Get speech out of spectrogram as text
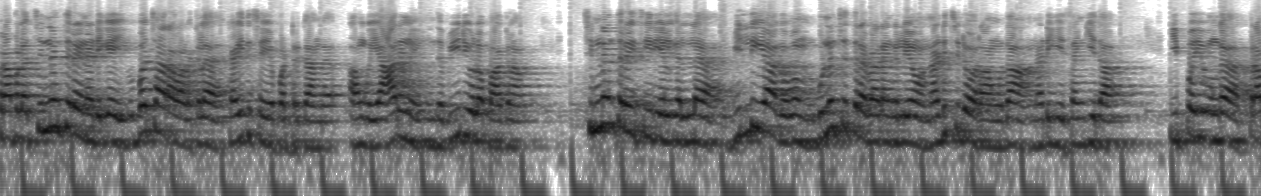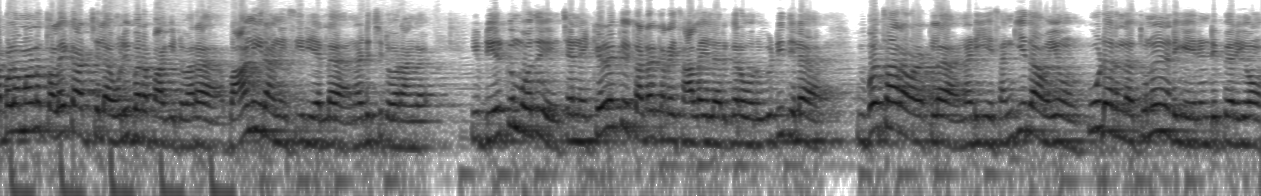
பிரபல சின்னத்திரை நடிகை விபச்சார வழக்கில் கைது செய்யப்பட்டிருக்காங்க. அவங்க யாருன்னு இந்த வீடியோவில் பார்க்கலாம். சின்னத்திரை சீரியல்களில் வில்லியாகவும் குணச்சித்திர வேடங்களையும் நடிச்சுட்டு வரவங்க தான் நடிகை சங்கீதா. இப்போ இவங்க பிரபலமான தொலைக்காட்சியில் ஒளிபரப்பாகிட்டு வர வாணி ராணி சீரியலில் நடிச்சுட்டு வராங்க. இப்படி இருக்கும்போது சென்னை கிழக்கு கடற்கரை சாலையில் இருக்கிற ஒரு விடுதியில் விபச்சார வழக்கில் நடிகை சங்கீதாவையும் கூட இருந்த துணை நடிகை ரெண்டு பேரையும்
